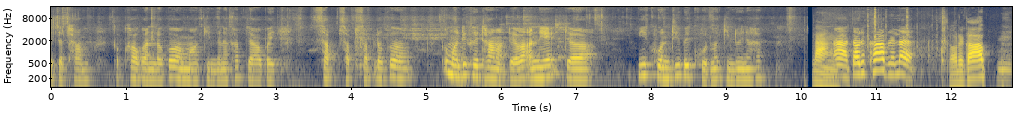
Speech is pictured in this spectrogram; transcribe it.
ดี๋ยวจะทำกับข้าวกันแล้วก็เอามากินกันนะครับ จะเอาไปสับสับสับแล้วก็ก็เหมือนที่เคยทำอะแต่ว่าอันนี้จะมีคนที่ไปขุดมากินด้วยนะครับล่างอ่าเจ้าที่คราบนี่แหละสวัสดีครับนี่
